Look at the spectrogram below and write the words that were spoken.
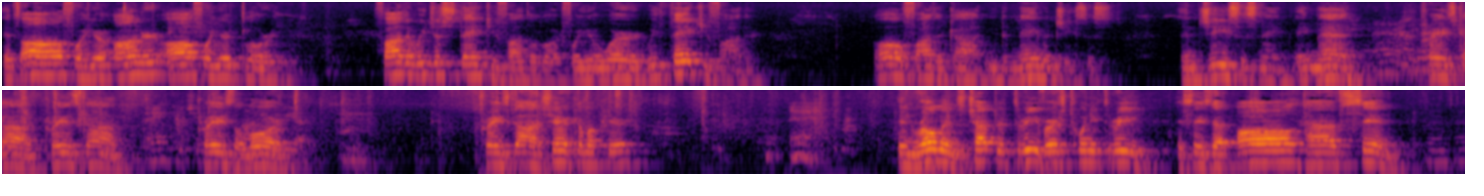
It's all for your honor, all for your glory. Father, we just thank you, Father Lord, for your word. We thank you, Father. Oh, Father God, in the name of Jesus. In Jesus' name, amen. Amen. Praise God. Praise God. You, Praise the Lord. Hallelujah. Praise God. Sharon, come up here. In Romans chapter 3, verse 23, it says that all have sinned. Mm-hmm.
